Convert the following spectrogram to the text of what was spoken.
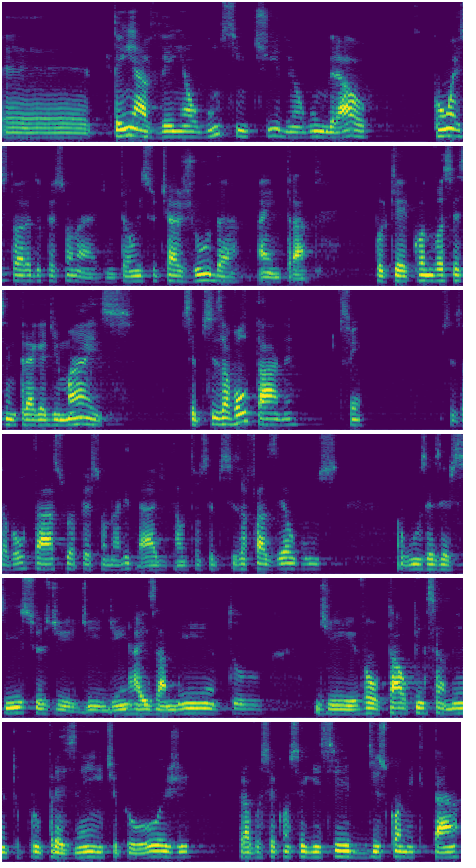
é, tem a ver, em algum sentido, em algum grau, com a história do personagem. Então, isso te ajuda a entrar. Porque quando você se entrega demais, você precisa voltar, né? Sim. Precisa voltar à sua personalidade. Então, então você precisa fazer alguns, alguns exercícios de, de, de enraizamento, de voltar o pensamento para o presente, para o hoje para você conseguir se desconectar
